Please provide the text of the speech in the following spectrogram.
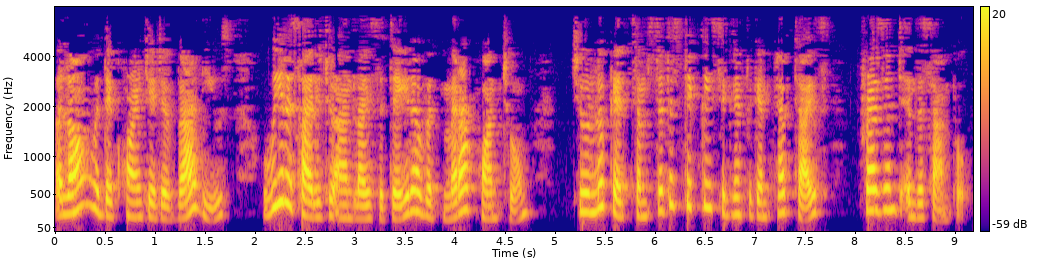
along with their quantitative values. We decided to analyze the data with MetaQuantome to look at some statistically significant peptides present in the sample.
